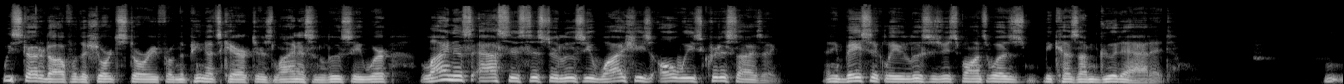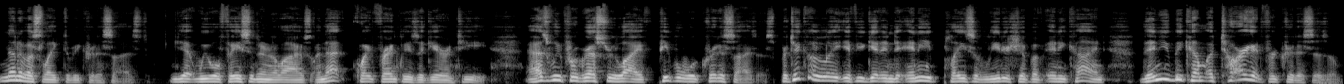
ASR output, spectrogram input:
We started off with a short story from the Peanuts characters Linus and Lucy, where Linus asks his sister Lucy why she's always criticizing. And he basically, Lucy's response was, because I'm good at it. None of us like to be criticized, yet we will face it in our lives, and that, quite frankly, is a guarantee. As we progress through life, people will criticize us, particularly if you get into any place of leadership of any kind, then you become a target for criticism.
